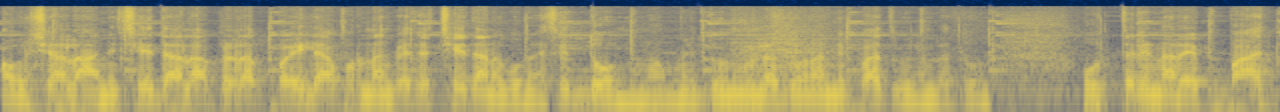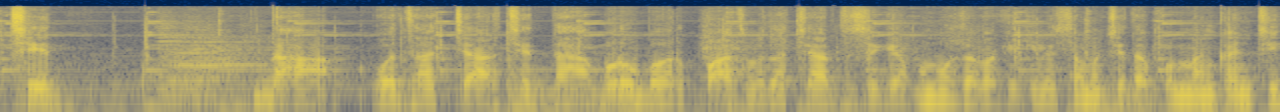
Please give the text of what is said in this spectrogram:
अंशाला आणि छेदाला आपल्याला पहिल्या अपूर्णांकाच्या छेदानं गुणायचं आहे. दोन. म्हणजे दोन गुणला दोन आणि पाच गुणला दोन. उत्तर येणार आहे पाच छेद दहा वजा चार छेद दहा बरोबर पाच वजा चार जसे की आपण वजाबाकी केली समच्छेदा पूर्णांकांची.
